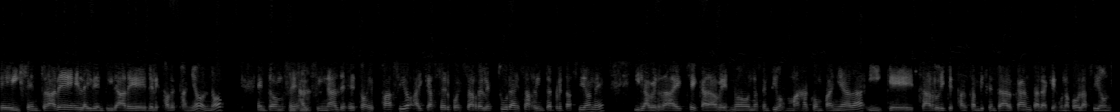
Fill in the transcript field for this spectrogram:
eh, y central en la identidad del Estado español, ¿no? Entonces, al final, desde estos espacios hay que hacer pues esas relecturas, esas reinterpretaciones y la verdad es que cada vez no, nos sentimos más acompañadas y que Charlie, que está en San Vicente de Alcántara, que es una población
